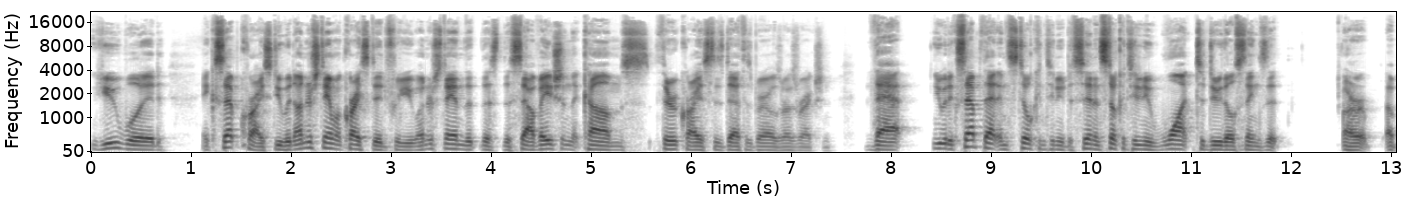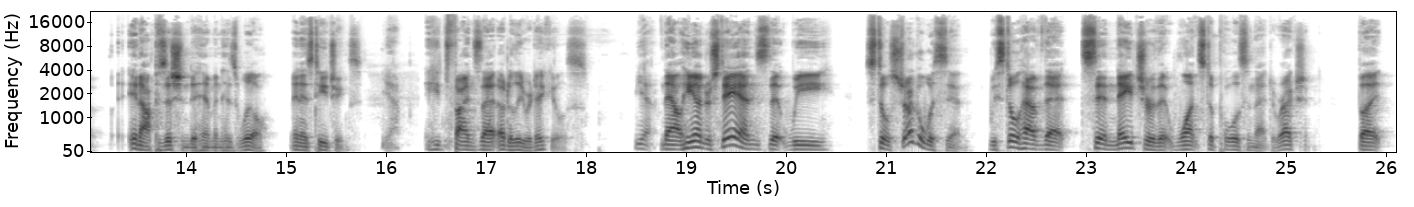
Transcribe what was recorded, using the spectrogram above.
you would accept Christ, you would understand what Christ did for you, understand that this the salvation that comes through Christ, His death, His burial, His resurrection, that you would accept that and still continue to sin and still continue to want to do those things that are in opposition to Him and His will and His teachings. Yeah. he finds that utterly ridiculous. Yeah. Now he understands that we still struggle with sin. We still have that sin nature that wants to pull us in that direction. But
